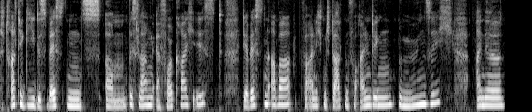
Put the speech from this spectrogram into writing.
Strategie des Westens ähm, bislang erfolgreich ist. Der Westen aber, Vereinigten Staaten vor allen Dingen, bemühen sich, eine,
